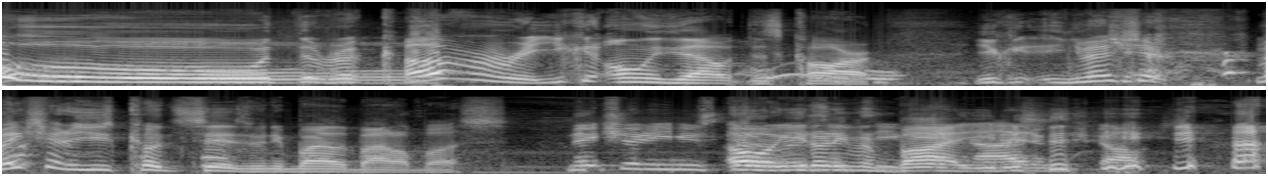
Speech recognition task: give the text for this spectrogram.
Ooh, with the oh. recovery. You can only do that with this car. You can you make sure make sure to use code SIZZ when you buy the battle bus. Make sure to use. Code Oh, you don't even TV buy it. the You just.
